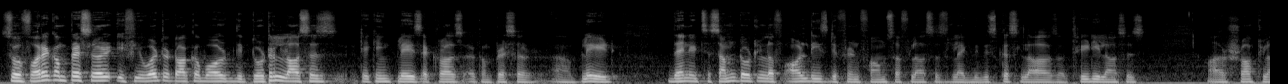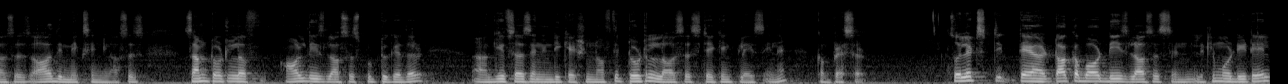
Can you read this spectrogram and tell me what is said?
So, for a compressor if you were to talk about the total losses taking place across a compressor uh, blade, then it is a sum total of all these different forms of losses like the viscous loss or 3D losses or shock losses or the mixing losses. Sum total of all these losses put together uh, gives us an indication of the total losses taking place in a compressor. So, let us talk about these losses in little more detail.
